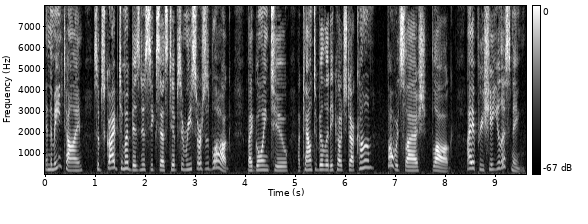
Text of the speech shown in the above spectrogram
In the meantime, subscribe to my business success tips and resources blog by going to accountabilitycoach.com forward slash blog. I appreciate you listening.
